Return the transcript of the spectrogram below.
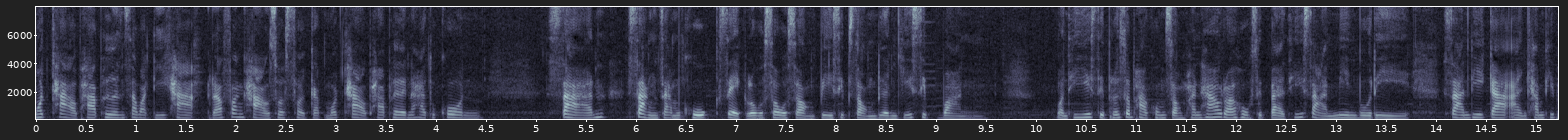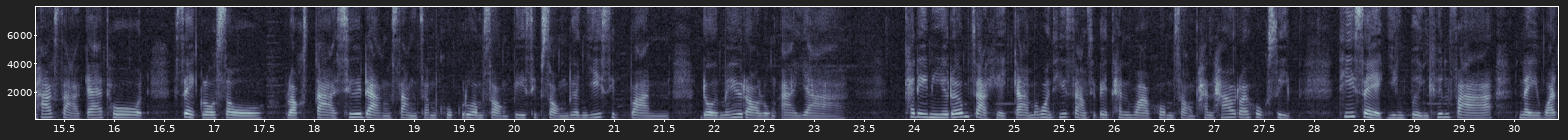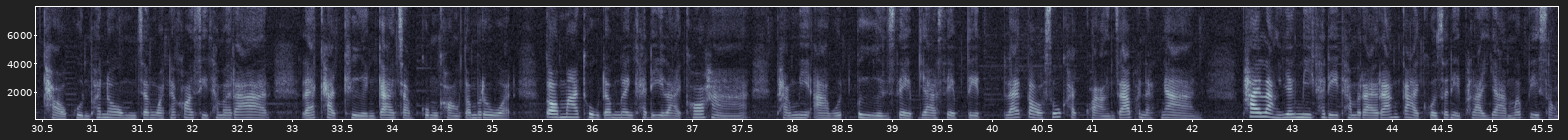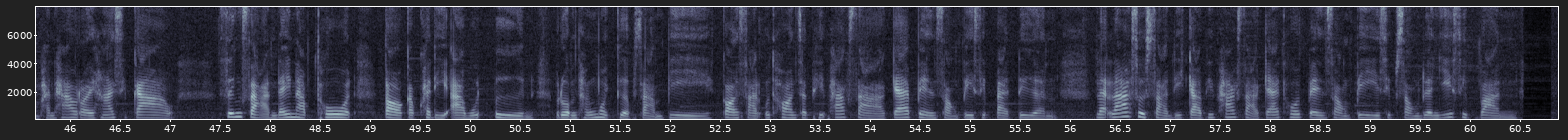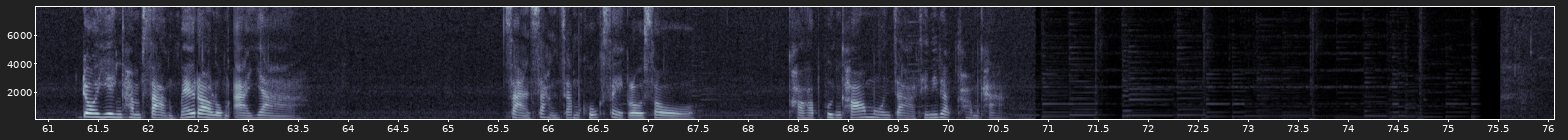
มดข่าวพาเพลินสวัสดีค่ะ รับฟังข่าวสดๆ กับมดข่าวพาเพลินนะคะทุกคนศาลสั่งจำคุกเสกโลโซ 2 ปี 12 เดือน 20 วัน วันที่ 20 พฤษภาคม 2568 ที่ศาลมีนบุรีศาลฎีกาอ่านคำพิพากษาแก้โทษ เสกโลโซร็อกสตาร์ชื่อดังสั่งจำคุกรวม 2 ปี 12 เดือน 20 วัน โดยไม่รอลงอาญา คดีนี้เริ่มจากเหตุการณ์เมื่อวันที่ 31 ธันวาคม 2560 ที่เสกยิงปืนขึ้นฟ้า ในวัดเขาขุนพนม จังหวัดนครศรีธรรมราช และขัดขืนการจับกลุ่มของตำรวจ ต่อมาถูกดำเนินคดีหลายข้อหา ทั้งมีอาวุธปืน เสพยาเสพติด และต่อสู้ขัดขวางเจ้าพนักงาน ภายหลังยังมีคดีทำร้ายร่างกายคนสนิทภรรยาเมื่อปี 2559 ซึ่งศาลได้นับโทษต่อกับคดีอาวุธปืน รวมทั้งหมดเกือบ 3 ปี ก่อนศาลอุทธรณ์จะพิพากษาแก้เป็น 2 ปี 18 เดือน และล่าสุดศาลฎีกาพิพากษาแก้โทษเป็น 2 ปี 12 เดือน 20 วัน โดยยืนคำสั่งไม่รอลงอาญาศาลสั่งจำคุกเสกโลโซ ขอขอบคุณข้อมูลจากที่นี่ .com ค่ะ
